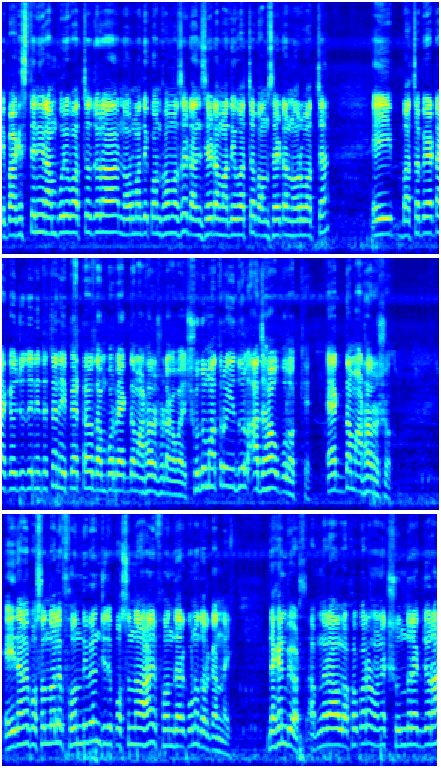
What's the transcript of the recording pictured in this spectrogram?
এই পাকিস্তানি রামপুরি বাচ্চা জোড়া নর্মাদি কনফার্ম আছে, ডান সাইডটা মাদি বাচ্চা, বাম সাইডটা নর বাচ্চা। এই বাচ্চা পেয়ারটা কেউ যদি নিতে চান, এই পেয়ারটারও দাম পড়বে একদম আঠারোশো টাকা ভাই। শুধুমাত্র ঈদুল আজহা উপলক্ষে, একদম আঠারোশো। এই দামে পছন্দ হলে ফোন দিবেন, যদি পছন্দ না হয় ফোন দেওয়ার কোনো দরকার নাই। দেখেন বিয়ার্স আপনারা লক্ষ্য করেন, অনেক সুন্দর এক জোড়া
